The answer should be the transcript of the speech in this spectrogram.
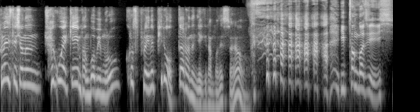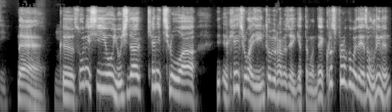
플레이스테이션은 최고의 게임 방법이므로 crossplay는 필요 없다라는 얘기를 한번 했어요. 입 턴 거지, 이씨. 네. 음. 그 소니 CEO 요시다 케니치로와 케니치로가 이제 인터뷰를 하면서 얘기했던 건데 cross platform에 대해서 우리는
